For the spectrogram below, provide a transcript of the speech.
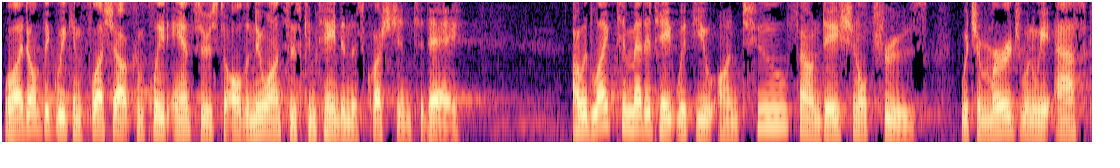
Well, I don't think we can flesh out complete answers to all the nuances contained in this question today. I would like to meditate with you on two foundational truths which emerge when we ask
